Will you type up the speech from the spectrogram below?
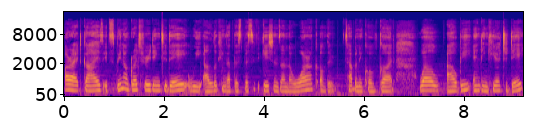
Alright, guys, it's been a great reading today. We are looking at the specifications and the work of the tabernacle of God. Well, I'll be ending here today.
